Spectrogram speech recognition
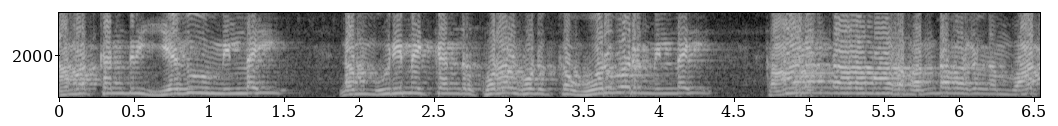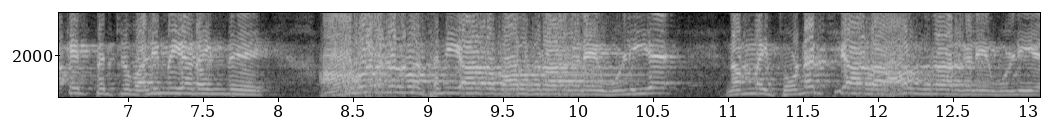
நமக்கென்று எதுவும் இல்லை நம் உரிமைக்கென்று குரல் கொடுக்க ஒருவரும் இல்லை. காலங்காலமாக வந்தவர்கள் நம் வாக்கை பெற்று வலிமையடைந்து அவர்கள் வசதியாக வாழ்கிறார்களே ஒழிய நம்மை தொடர்ச்சியாக ஆள்கிறார்களே ஒழிய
